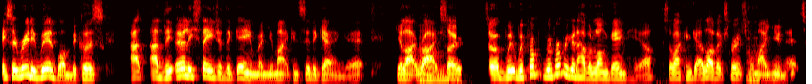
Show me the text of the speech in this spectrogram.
it's a really weird one because at, at the early stage of the game when you might consider getting it, you're like, right, Um, so so we, we're, prob- we're probably going to have a long game here, so I can get a lot of experience for my unit.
